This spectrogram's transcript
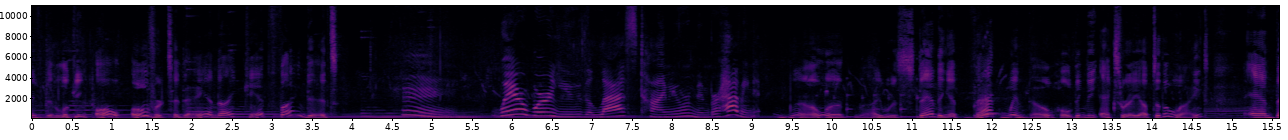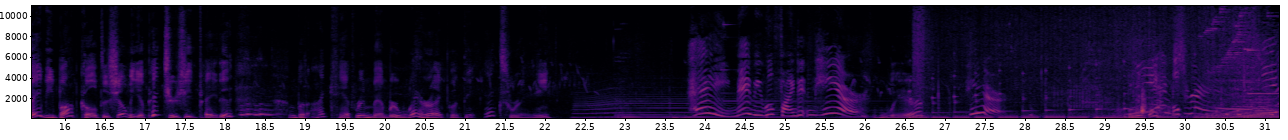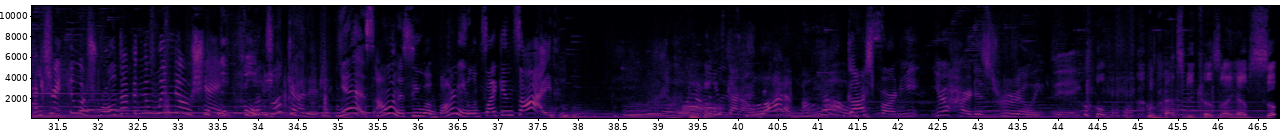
I've been looking all over today and I can't find it. Hmm. Where were you the last time you remember having it? Well, uh, I was standing at that window holding the x ray up to the light, and Baby Bop called to show me a picture she'd painted, but I can't remember where I put the x ray. Hey, maybe we'll find it in here. Where? Here. X-ray! The X-ray, it was rolled up in the window shade. Let's look at it. Yes, I want to see what Barney looks like inside. Wow, you've got a lot of bones. Gosh, Barney, your heart is really big. That's because I have so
